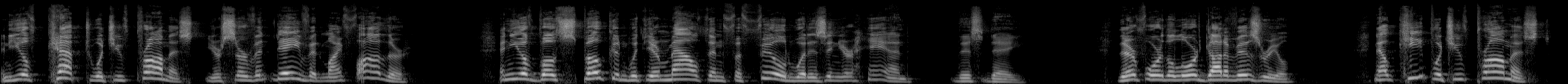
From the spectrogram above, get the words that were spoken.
And you have kept what you've promised your servant David, my father. And you have both spoken with your mouth and fulfilled what is in your hand this day. Therefore, the Lord God of Israel, now keep what you've promised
